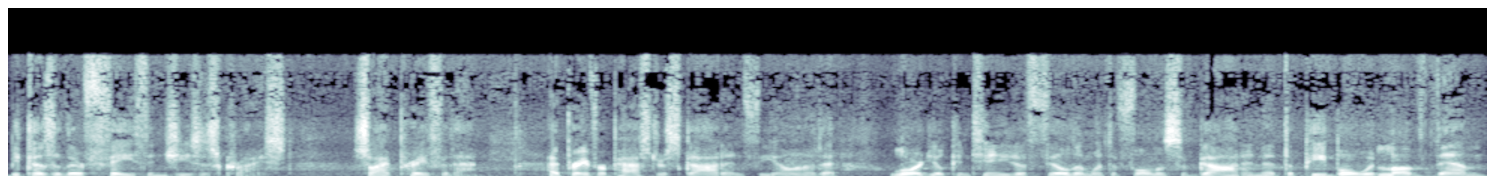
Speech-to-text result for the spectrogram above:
because of their faith in Jesus Christ. So I pray for that. I pray for Pastor Scott and Fiona that, Lord, you'll continue to fill them with the fullness of God and that the people would love them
